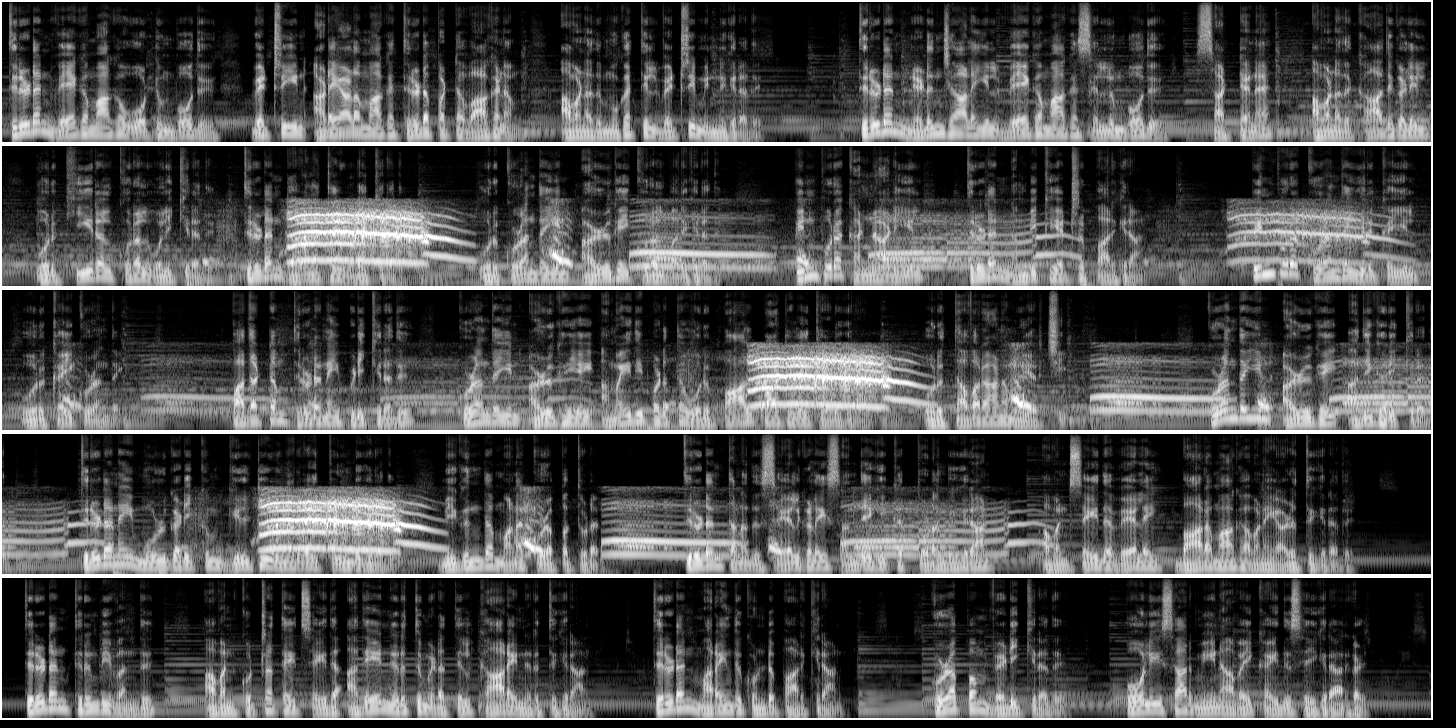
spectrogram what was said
திருடன் வேகமாக ஓட்டும் போது வெற்றியின் அடையாளமாக திருடப்பட்ட வாகனம் அவனது முகத்தில் வெற்றி மின்னுகிறது. திருடன் நெடுஞ்சாலையில் வேகமாக செல்லும்போது சட்டென அவனது காதுகளில் ஒரு கீறல் குரல் ஒலிக்கிறது. திருடன் கவனத்தை உடைக்கிறது. ஒரு குழந்தையின் அழுகை குரல் வருகிறது. பின்புற கண்ணாடியில் திருடன் நம்பிக்கையற்று பார்க்கிறான். பின்புற குழந்தை இருக்கையில் ஒரு கை குழந்தை. பதட்டம் திருடனை பிடிக்கிறது. குழந்தையின் அழுகையை அமைதிப்படுத்த ஒரு பால் பாட்டிலை தேடுகிறார் ஒரு தவறான முயற்சி. குழந்தையின் அழுகை அதிகரிக்கிறது. திருடனை மூழ்கடிக்கும் கில்ட்டி உணர்வை தூண்டுகிறது மிகுந்த மனக்குழப்பத்துடன். திருடன் தனது செயல்களை சந்தேகிக்கத் தொடங்குகிறான். அவன் செய்த வேலை பாரமாக அவனை அழுத்துகிறது. திருடன் திரும்பி வந்து அவன் குற்றத்தை செய்த அதே நிறுத்துமிடத்தில் காரை நிறுத்துகிறான். திருடன் மறைந்து கொண்டு பார்க்கிறான். குழப்பம் வெடிக்கிறது. போலீசார் மீனாவை கைது செய்கிறார்கள்.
